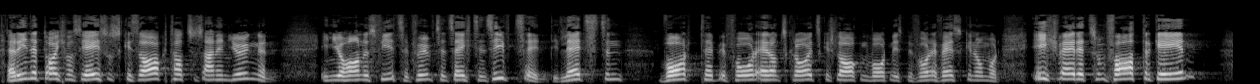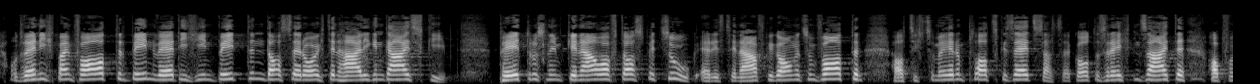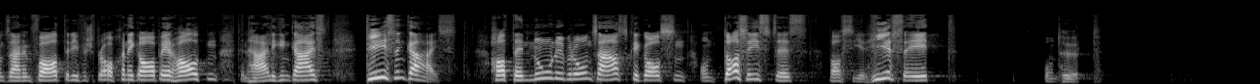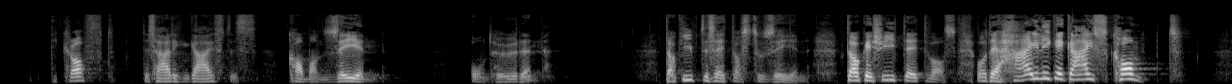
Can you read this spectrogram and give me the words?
Erinnert euch, was Jesus gesagt hat zu seinen Jüngern in Johannes 14, 15, 16, 17. Die letzten Worte, bevor er ans Kreuz geschlagen worden ist, bevor er festgenommen wurde. Ich werde zum Vater gehen und wenn ich beim Vater bin, werde ich ihn bitten, dass er euch den Heiligen Geist gibt. Petrus nimmt genau auf das Bezug. Er ist hinaufgegangen zum Vater, hat sich zum Ehrenplatz gesetzt, auf der Gottes rechten Seite, hat von seinem Vater die versprochene Gabe erhalten, den Heiligen Geist. Diesen Geist hat er nun über uns ausgegossen und das ist es, was ihr hier seht und hört. Die Kraft des Heiligen Geistes kann man sehen und hören. Da gibt es etwas zu sehen. Da geschieht etwas. Wo der Heilige Geist kommt,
